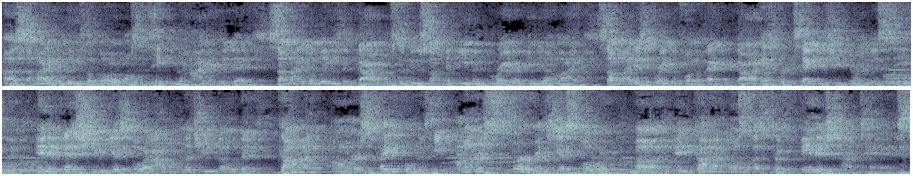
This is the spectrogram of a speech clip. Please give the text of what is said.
Uh, somebody believes the Lord wants to take you higher today. Somebody believes that God wants to do something even greater in your life. Somebody is grateful for the fact that God has protected you during this season. And if that's you, yes, Lord, I want to let you know that God honors faithfulness. He honors servants, yes, Lord. Uh, and God wants us to finish our task.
